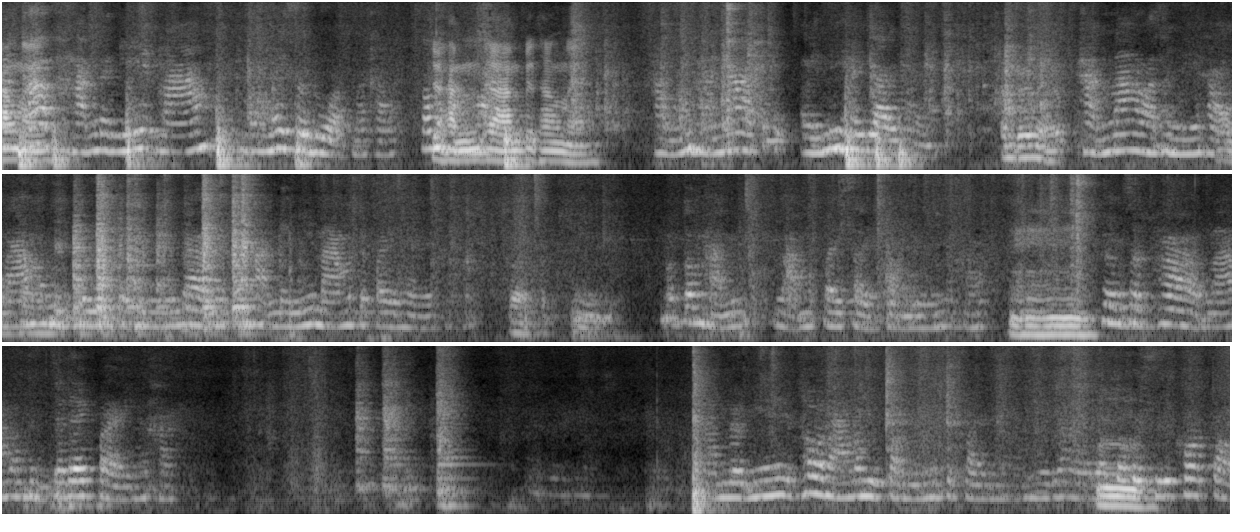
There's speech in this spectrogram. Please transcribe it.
ทางไหน เพระว่ถ้หันอย่างนี้น้ำมันไม่สะดวกนะคะต้องจะหันยานไปทางไหนหันหันหน้าไปไอ้นี่ให้ยายหน่อย อันด้วยไหนครับ หันหน้ามาทางนี้ค่ะน้ำมันถึงจะลงไปทางนี้ได้ถ้าหันอย่างนี้น้ำมันจะไปยังไงคะได้ครับอืมมันต้องหันหลังไปใส่ฝั่งนี้นะคะ อืมเครื่องซักผ้าน้ำมันถึงจะได้ไปนะคะทำแบบนี้ท่อน้ำมันอยู่ฝั่งนี้มันจะไปไม่ได้เราต้องไปซื้อข้อต่อ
